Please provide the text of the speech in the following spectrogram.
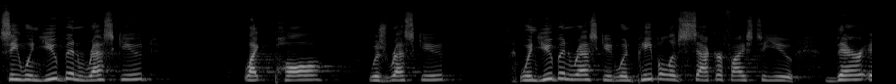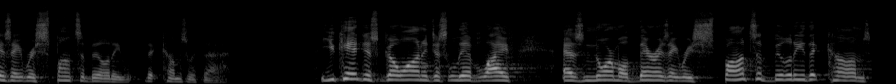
See, when you've been rescued, like Paul was rescued, when you've been rescued, when people have sacrificed to you, there is a responsibility that comes with that. You can't just go on and just live life as normal. There is a responsibility that comes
